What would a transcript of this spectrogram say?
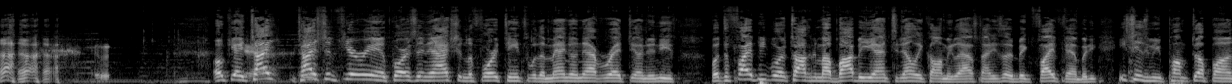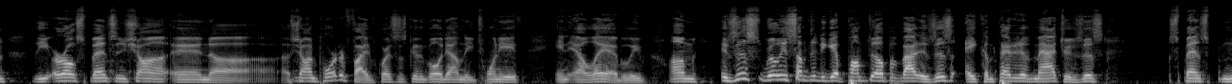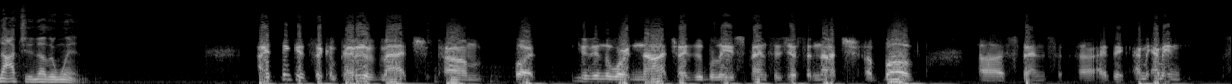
okay, Ty, Tyson Fury, of course, in action the 14th with Emmanuel Navarrete underneath. But the fight people are talking about, Bobby Antonelli called me last night. He's not a big fight fan, but he, he seems to be pumped up on the Errol Spence and Sean and uh, Sean Porter fight. Of course, it's going to go down the 28th in L.A., I believe. Um, is this really something to get pumped up about? Is this a competitive match, or is this Spence notching another win? I think it's a competitive match, um, but using the word notch, I do believe Spence is just a notch above uh, Spence. Uh, I think. I mean, I mean,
